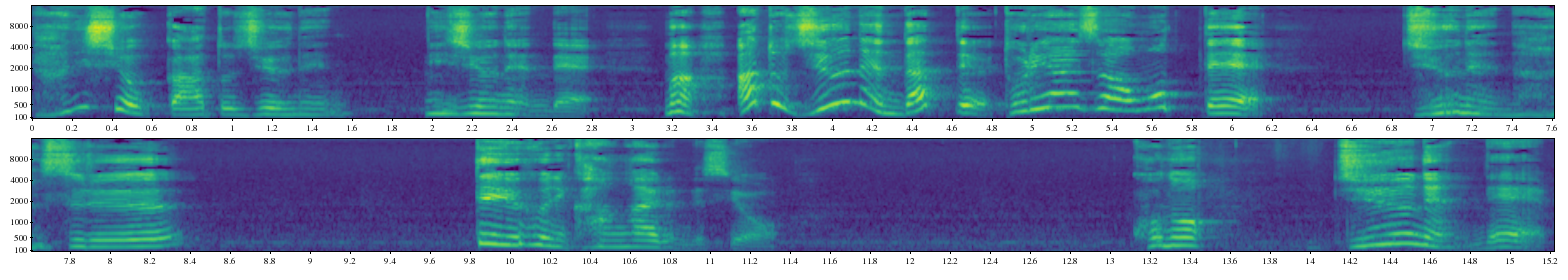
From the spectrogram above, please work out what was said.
何しようかあと10年、20年で。まあ、あと10年だってとりあえずは思って、10年何する？っていうふうに考えるんですよ。この10年で、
